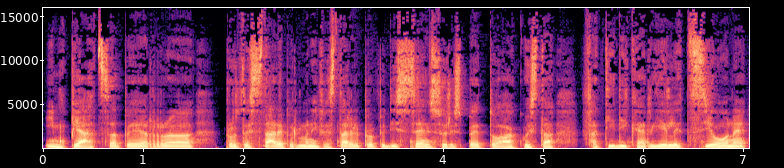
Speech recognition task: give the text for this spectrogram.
in piazza per eh, protestare, per manifestare il proprio dissenso rispetto a questa fatidica rielezione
